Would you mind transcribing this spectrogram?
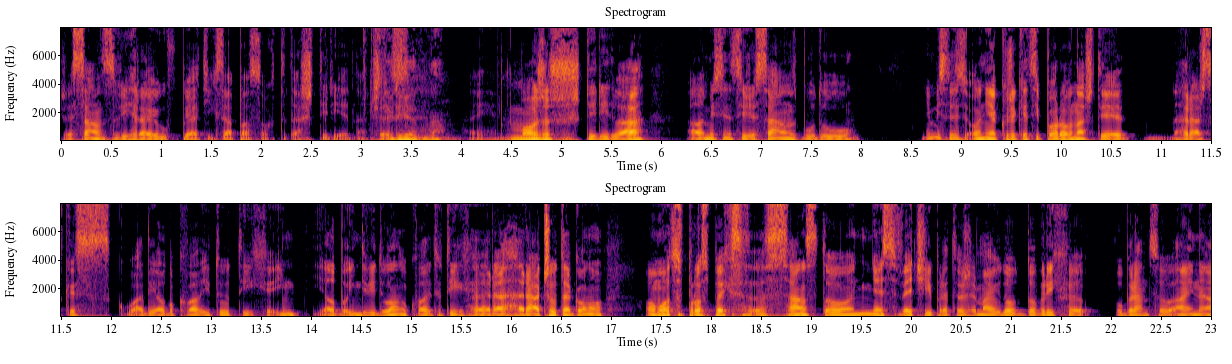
že Suns vyhrajú v piatich zápasoch, teda 4-1. 4-1. Hej. Možno 4-2, ale myslím si, že Suns budú... Nemyslím si, oni akože keď si porovnáš tie hráčské sklady alebo kvalitu tých, in, alebo individuálnu kvalitu tých hra, hráčov, tak ono o moc v prospech Suns to nesvedčí, pretože majú do, dobrých obrancov aj na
